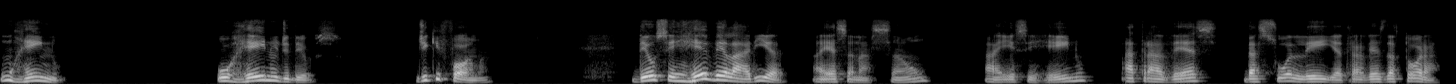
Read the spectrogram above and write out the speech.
um reino. O reino de Deus. De que forma? Deus se revelaria a essa nação a esse reino através da sua lei, através da Torá.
